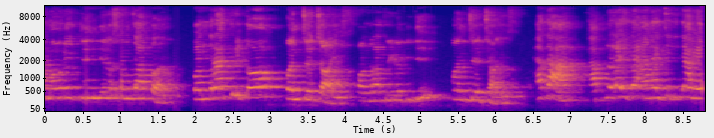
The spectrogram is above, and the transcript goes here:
गुणवले तीन केलं समजा आपण. पंधरा त्रिक पंचेचाळीस. पंधरा त्रिक किती? पंचेचाळीस. आता आपल्याला इथे आणायचे किती आहे?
